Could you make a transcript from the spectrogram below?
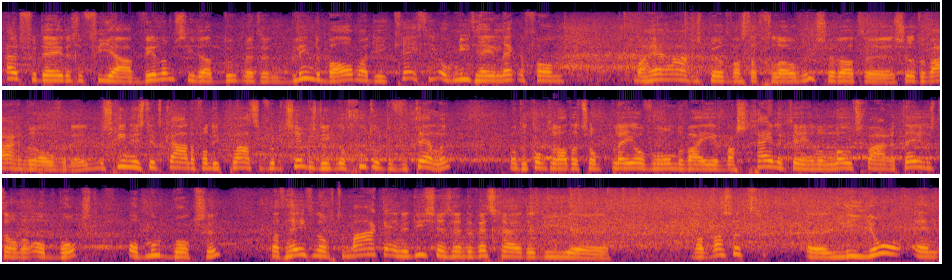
uitverdedigen via Willems. Die dat doet met een blinde bal. Maar die kreeg hij ook niet heel lekker van Maher aangespeeld was dat geloof ik. Zodat uh, Zulte Wagen weer overneemt. Misschien is dit kader van die plaatsing voor de Champions League nog goed om te vertellen. Want er komt er altijd zo'n play-off ronde waar je waarschijnlijk tegen een loodzware tegenstander op, bokst, op moet boksen. Dat heeft nog te maken. En in die zin zijn de wedstrijden die... Uh, wat was het? Uh, Lyon en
